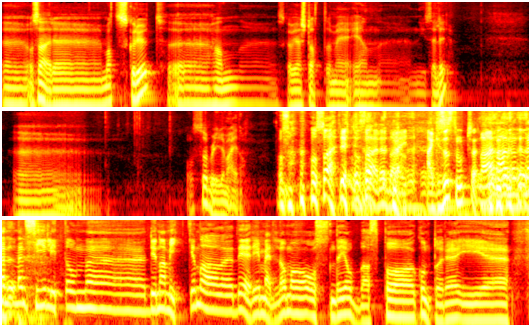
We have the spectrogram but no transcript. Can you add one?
og så er det Mats går ut. han skal vi erstatte med en ny selger. og så blir det meg, da. Og så, og, så det, og så, er det, deg. Det er ikke så stort, så. Nei, nei men, men, men, si litt om uh, dynamikken da, dere imellom, og åssen det jobbes på kontoret i, uh,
